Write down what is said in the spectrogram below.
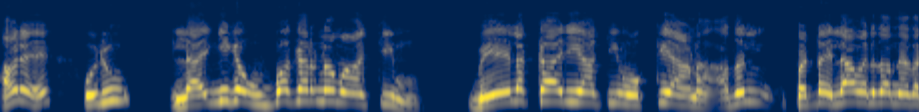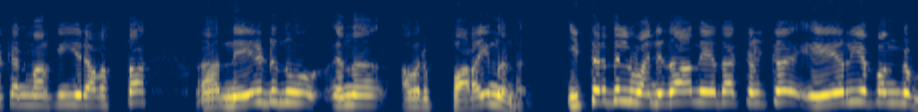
അവരെ ഒരു ലൈംഗിക ഉപകരണമാക്കിയും വേലക്കാരിയാക്കിയും ഒക്കെയാണ് അതിൽ പെട്ട എല്ലാ വനിതാ നേതാക്കന്മാർക്കും ഈ ഒരു അവസ്ഥ നേരിടുന്നു എന്ന് അവർ പറയുന്നുണ്ട്. ഇത്തരത്തിൽ വനിതാ നേതാക്കൾക്ക് ഏറിയ പങ്കും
